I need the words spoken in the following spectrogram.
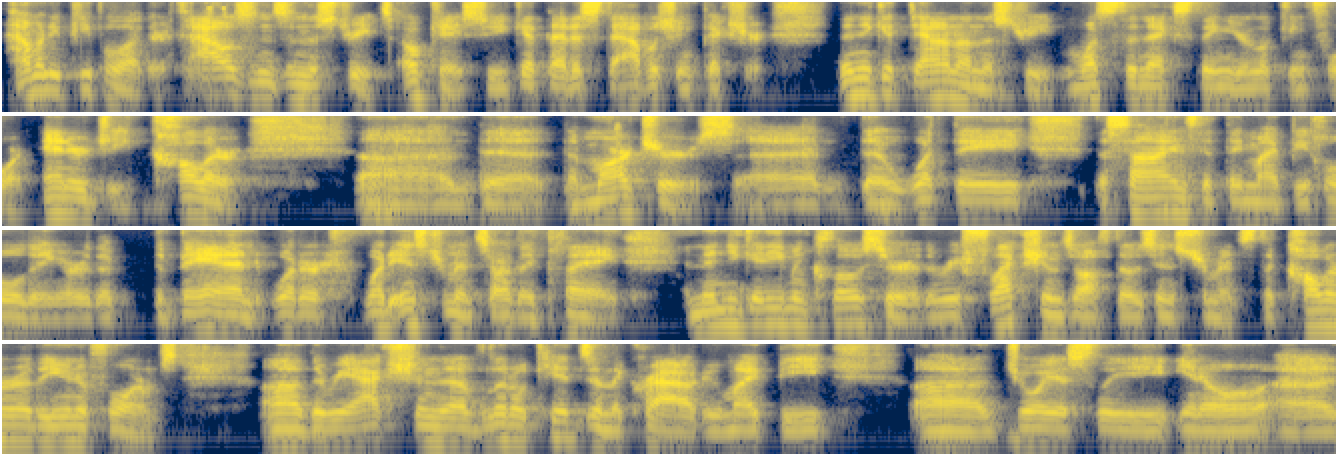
How many people are there? Thousands in the streets. Okay so you get that establishing picture. Then you get down on the street and what's the next thing you're looking for? Energy color uh, the the marchers uh, the what they the signs that they might be holding or the the band. What are what instruments are they playing? And then you get even closer the reflections off those instruments the color of the uniforms uh, the reaction of little kids in the crowd who might be uh, joyously, you know, uh,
